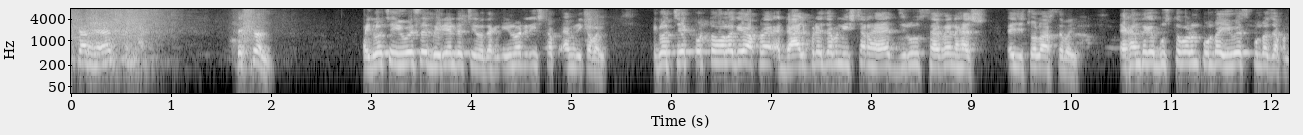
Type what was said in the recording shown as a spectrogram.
স্টার হ্যাশ দেখছেন? এগুলো হচ্ছে ইউএসএ ভেরিয়েন্টের চিহ্ন। দেখেন ইউনাইটেড স্টেট অফ আমেরিকা ভাই। এগুলো চেক করতে হলে গিয়ে আপনার ডায়াল পেরে যাবেন star hash zero seven hash এই যে চলে আসছে ভাই। এখান থেকে বুঝতে পারবেন কোনটা ইউএস কোনটা জাপান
